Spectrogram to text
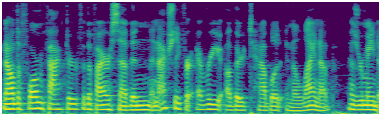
Now the form factor for the Fire 7, and actually for every other tablet in the lineup, has remained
